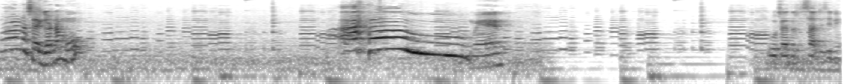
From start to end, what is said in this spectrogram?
Mana saya nggak nemu? Ahau, men. Oh, saya tersesat di sini.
